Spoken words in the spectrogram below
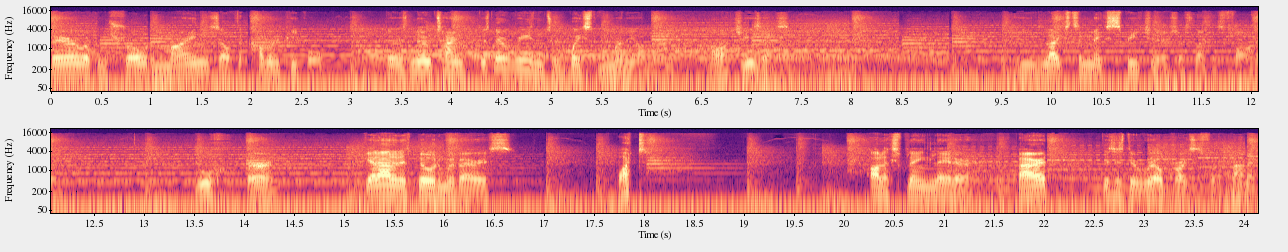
fear will control the minds of the common people. There is no time, there's no reason to waste money on them. Oh, Jesus. He likes to make speeches just like his father. Ooh, burn. Get out of this building with Aeris. What? I'll explain later. Barret, this is the real crisis for the planet.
